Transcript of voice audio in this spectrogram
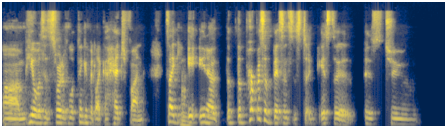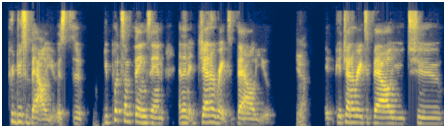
Um, he always says sort of look think of it like a hedge fund. It's like Mm. it, you know the, the purpose of business is to is to is to produce value. Is to you put some things in and then it generates value. Yeah. it, it generates value to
